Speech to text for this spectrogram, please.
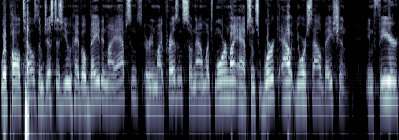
where Paul tells them, Just as you have obeyed in my absence, or in my presence, so now much more in my absence, work out your salvation in fear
